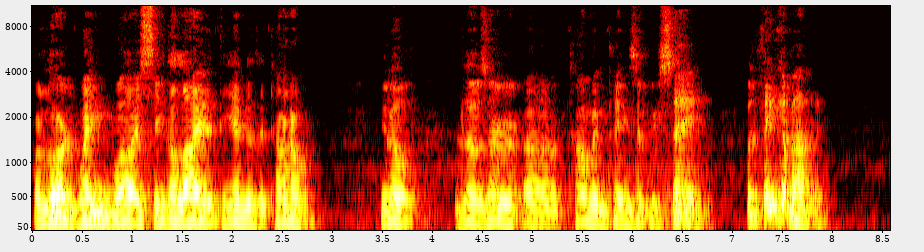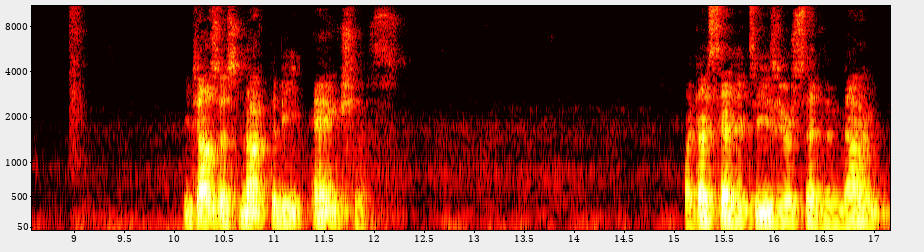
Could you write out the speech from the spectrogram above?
Or, Lord, when will I see the light at the end of the tunnel? You know, those are uh, common things that we say. But think about it. He tells us not to be anxious. Like I said, it's easier said than done.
